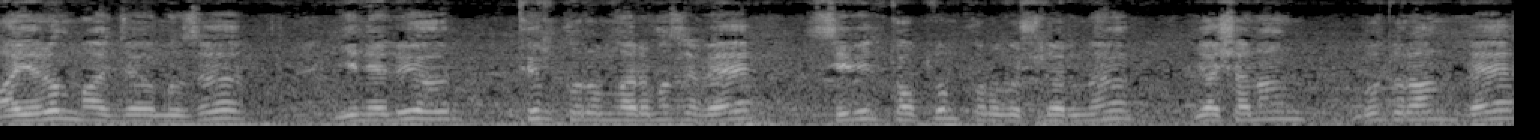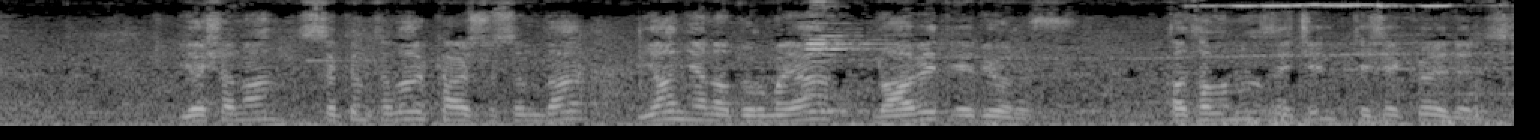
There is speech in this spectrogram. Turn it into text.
ayrılmayacağımızı yineliyor. Tüm kurumlarımızı ve sivil toplum kuruluşlarını yaşanan, bu duran ve yaşanan sıkıntılar karşısında yan yana durmaya davet ediyoruz. Katılımınız için teşekkür ederiz.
